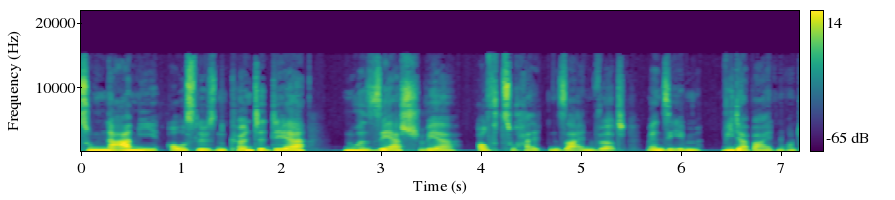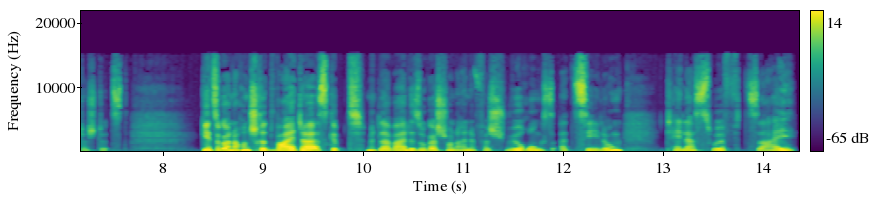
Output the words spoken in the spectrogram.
Tsunami auslösen könnte, der nur sehr schwer aufzuhalten sein wird, wenn sie eben wieder Biden unterstützt. Geht sogar noch einen Schritt weiter. Es gibt mittlerweile sogar schon eine Verschwörungserzählung. Taylor Swift sei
